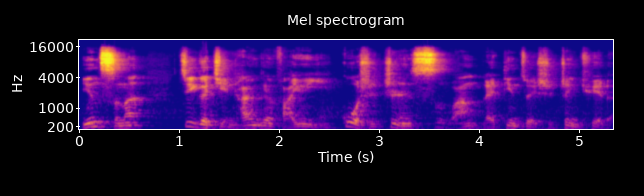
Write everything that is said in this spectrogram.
因此呢，这个检察院跟法院以过失致人死亡来定罪是正确的。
